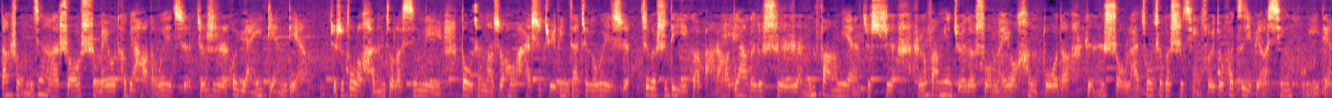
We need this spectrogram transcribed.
当时我们进来的时候是没有特别好的位置，就是会远一点点，就是做了很久的心理斗争了之后，还是决定在这个位置。这个是第一个吧。然后第二个就是人方面，就是人方面觉得说没有很多的人手来做这个事情，所以就会自己比较辛苦一点。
